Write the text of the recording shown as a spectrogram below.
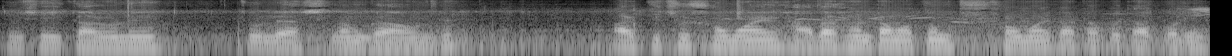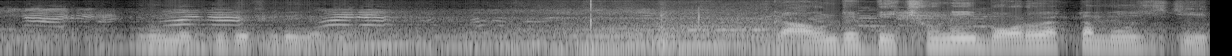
তো সেই কারণে চলে আসলাম গ্রাউন্ডে আর কিছু সময়, আধা ঘণ্টা মতন সময় কাটাবো, তারপরে রুমের দিকে ফিরে যাব। গ্রাউন্ডের পেছনেই বড় একটা মসজিদ।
